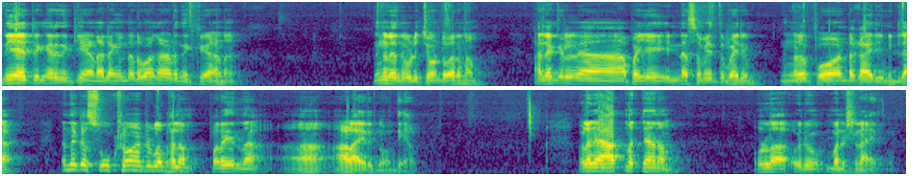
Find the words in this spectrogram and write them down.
നീ ഏറ്റിങ്ങര നിൽക്കുകയാണ്. അല്ലെങ്കിൽ നെടുവങ്ങാട് നിൽക്കുകയാണ്. നിങ്ങളെന്ന് വിളിച്ചുകൊണ്ട് വരണം. അല്ലെങ്കിൽ പയ്യെ ഇന്ന സമയത്ത് വരും. നിങ്ങൾ പോകേണ്ട കാര്യമില്ല. എന്നൊക്കെ സൂക്ഷ്മമായിട്ടുള്ള ഫലം പറയുന്ന ആളായിരുന്നു അദ്ദേഹം. വളരെ ആത്മജ്ഞാനം ഉള്ള ഒരു മനുഷ്യനായിരുന്നു.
